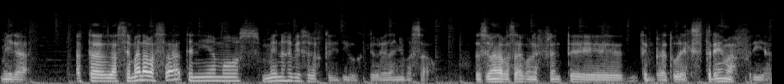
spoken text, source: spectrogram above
Mira, hasta la semana pasada teníamos menos episodios críticos que el año pasado. La semana pasada con el frente de temperatura extrema fría.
